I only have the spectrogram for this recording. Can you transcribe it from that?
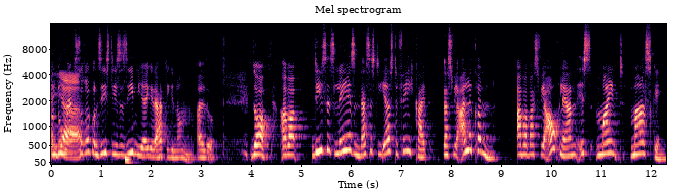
und du Ja. merkst zurück und siehst, diese Siebenjährige, der hat die genommen. Also, so, aber dieses Lesen, das ist die erste Fähigkeit, dass wir alle können. Aber was wir auch lernen, ist Mind Masking.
